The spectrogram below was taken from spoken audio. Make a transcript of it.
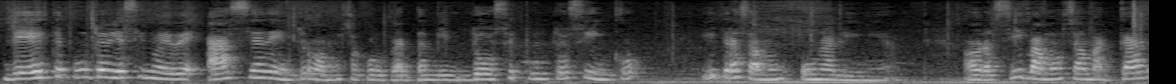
De este punto 19 hacia adentro vamos a colocar también 12.5 y trazamos una línea. Ahora sí vamos a marcar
